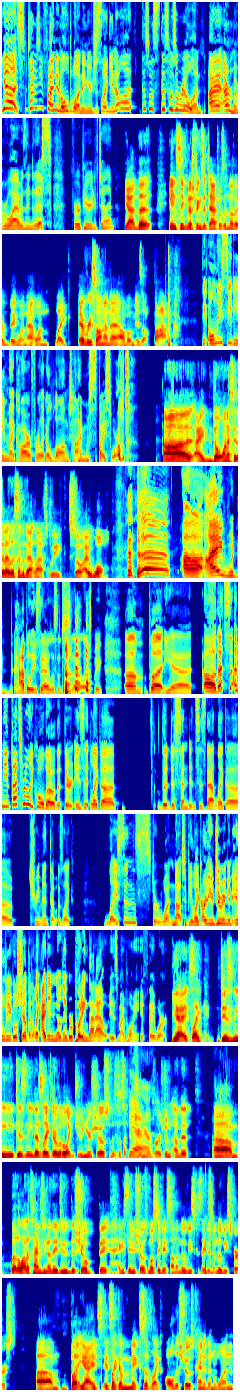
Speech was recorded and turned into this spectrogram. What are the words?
Yeah, sometimes you find an old one and you're just like, you know what? This was this was a real one. I I remember why I was into this. for a period of time. Yeah, the NSYNC No Strings Attached was another big one. That one, like every song on that album is a bop. The only CD in my car for like a long time was Spice World. Uh, I don't want to say that I listened to that last week, so I won't. Uh, I would happily say I listened to that last week. Um, but yeah. Oh, that's. I mean, that's really cool though. That there is it like a the Descendants. Is that like a treatment that was like licensed or what? Not to be like, are you doing an illegal show? But like, I didn't know they were putting that out. Is my point. If they were. Yeah, it's like Disney. Disney does like their little like junior show, so this is like a Yeah. junior version of it. Um, but a lot of times, you know, they do the show. Ba- I guess they do shows mostly based on the movies because they do the movies first. Um, but yeah, it's it's like a mix of like all the shows kind of in one.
